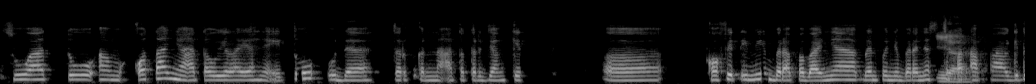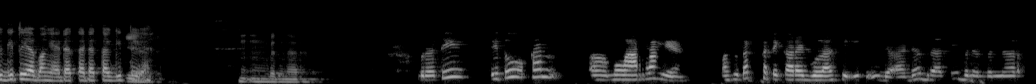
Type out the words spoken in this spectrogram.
suatu um, kotanya atau wilayahnya itu udah terkena atau terjangkit uh, COVID ini berapa banyak dan penyebarannya secepat yeah. apa gitu-gitu ya bang ya data-data gitu yeah. ya. Mm-mm, benar. Berarti itu kan uh, melarang ya. Maksudnya ketika regulasi itu udah ada berarti benar-benar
